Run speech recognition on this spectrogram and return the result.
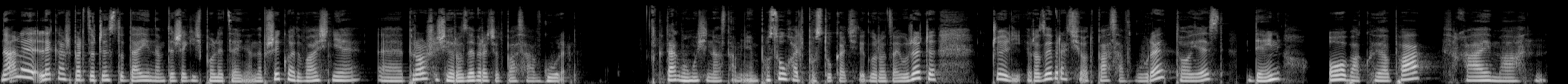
No ale lekarz bardzo często daje nam też jakieś polecenia. Na przykład właśnie e, proszę się rozebrać od pasa w górę. Tak, bo musi nas tam, nie wiem, posłuchać, postukać tego rodzaju rzeczy. Czyli rozebrać się od pasa w górę to jest den Oberkörper frei machen.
